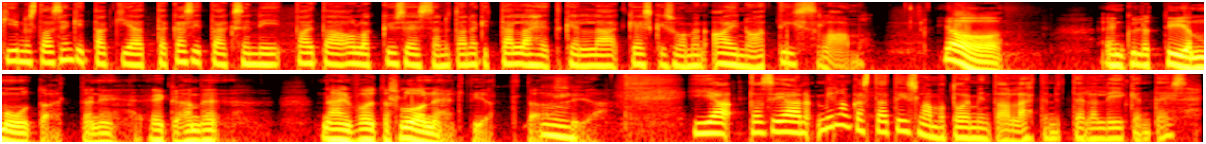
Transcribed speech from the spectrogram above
kiinnostaa senkin takia, että käsittääkseni taitaa olla kyseessä nyt ainakin tällä hetkellä Keski-Suomen ainoa tislaamo. Joo, en kyllä tiedä muuta, että niin, eiköhän me näin voitaisiin luonnehtia tätä mm. asiaa. Ja tosiaan, milloin tämä tislaamo-toiminta on lähtenyt teillä liikenteeseen?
